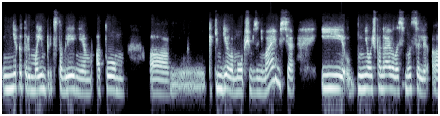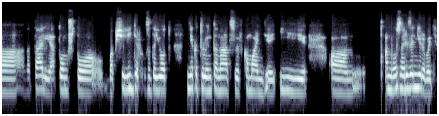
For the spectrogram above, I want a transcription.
некоторым моим представлениям о том, а, каким делом мы, в общем, занимаемся. И мне очень понравилась мысль Натальи о том, что вообще лидер задает некоторую интонацию в команде, и она должна резонировать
